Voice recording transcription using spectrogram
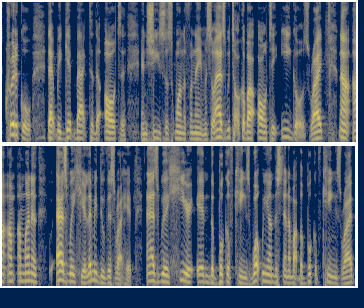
critical that we get back to the altar in Jesus' wonderful name. And so, as we talk about alter egos, right now, I, am I'm gonna, as we're here, let me do this right here. As we're here in the book of Kings, what we understand about the book of Kings, right?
